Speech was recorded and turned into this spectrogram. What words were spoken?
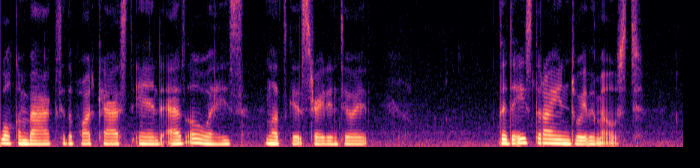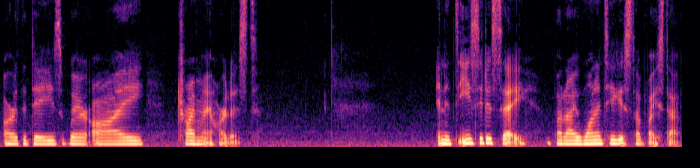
welcome back to the podcast. And as always, let's get straight into it. The days that I enjoy the most are the days where I try my hardest. And it's easy to say, but I want to take it step by step.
